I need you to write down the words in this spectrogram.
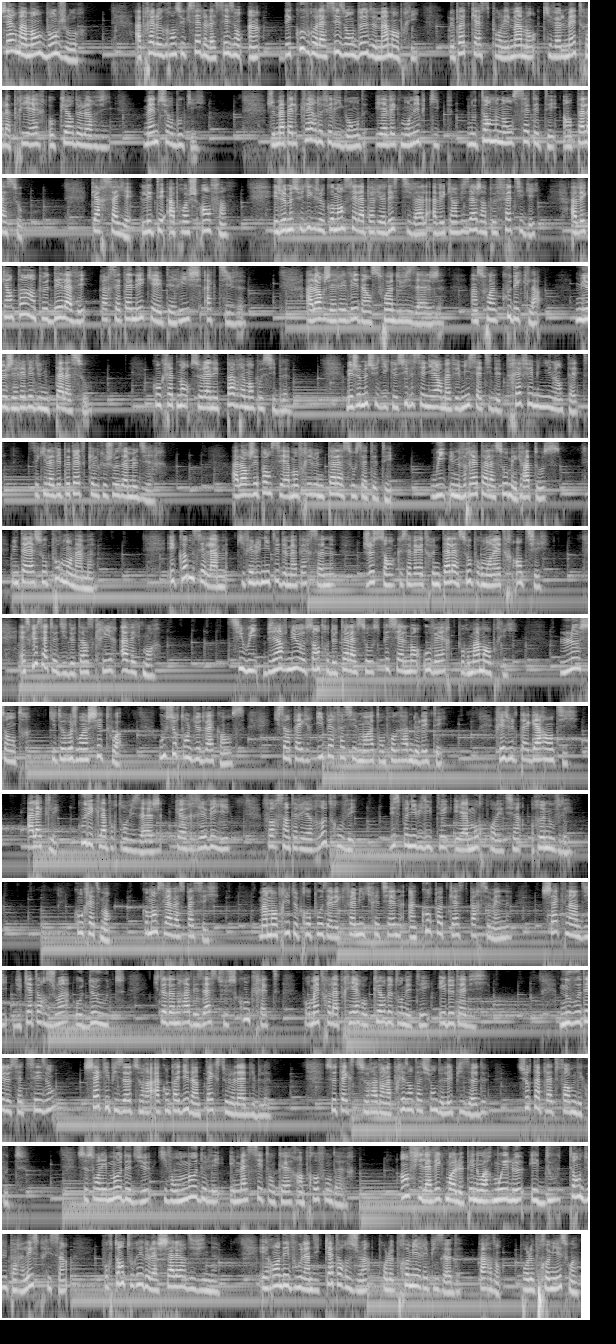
Chère maman, bonjour. Après le grand succès de la saison 1, découvre la saison 2 de Maman Prie, le podcast pour les mamans qui veulent mettre la prière au cœur de leur vie, même sur bouquet. Je m'appelle Claire de Féligonde et avec mon équipe, nous t'emmenons cet été en Thalasso. Car ça y est, l'été approche enfin. Et je me suis dit que je commençais la période estivale avec un visage un peu fatigué, avec un teint un peu délavé par cette année qui a été riche, active. Alors j'ai rêvé d'un soin du visage, un soin coup d'éclat. Mieux, j'ai rêvé d'une thalasso. Concrètement, cela n'est pas vraiment possible. Mais je me suis dit que si le Seigneur m'avait mis cette idée très féminine en tête, c'est qu'il avait peut-être quelque chose à me dire. Alors j'ai pensé à m'offrir une thalasso cet été. Oui, une vraie thalasso mais gratos. Une thalasso pour mon âme. Et comme c'est l'âme qui fait l'unité de ma personne, je sens que ça va être une thalasso pour mon être entier. Est-ce que ça te dit de t'inscrire avec moi? Si oui, bienvenue au centre de Thalasso spécialement ouvert pour Maman Prie. Le centre qui te rejoint chez toi ou sur ton lieu de vacances, qui s'intègre hyper facilement à ton programme de l'été. Résultat garanti. À la clé, coup d'éclat pour ton visage, cœur réveillé, force intérieure retrouvée, disponibilité et amour pour les tiens renouvelés. Concrètement, comment cela va se passer? Maman Prie te propose avec Famille Chrétienne un court podcast par semaine chaque lundi du 14 juin au 2 août, qui te donnera des astuces concrètes pour mettre la prière au cœur de ton été et de ta vie. Nouveauté de cette saison, chaque épisode sera accompagné d'un texte de la Bible. Ce texte sera dans la présentation de l'épisode sur ta plateforme d'écoute. Ce sont les mots de Dieu qui vont modeler et masser ton cœur en profondeur. Enfile avec moi le peignoir moelleux et doux tendu par l'Esprit Saint pour t'entourer de la chaleur divine et rendez-vous lundi 14 juin pour le premier épisode, pardon, pour le premier soin.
